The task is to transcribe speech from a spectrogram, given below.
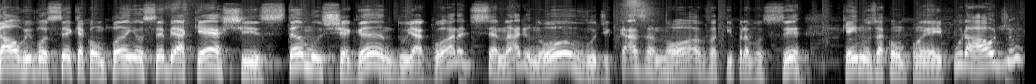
Salve você que acompanha o CBAcast. Estamos chegando e agora de cenário novo, de casa nova aqui para você. Quem nos acompanha aí por áudio,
